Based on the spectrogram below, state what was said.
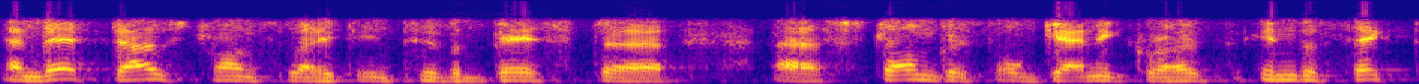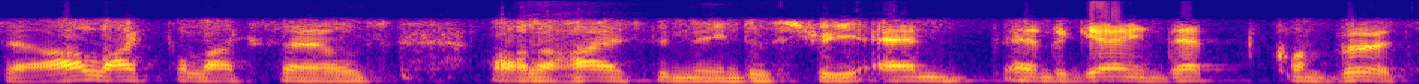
And that does translate into the best uh, strongest organic growth in the sector. Our like-for-like sales are the highest in the industry, and and again, that converts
